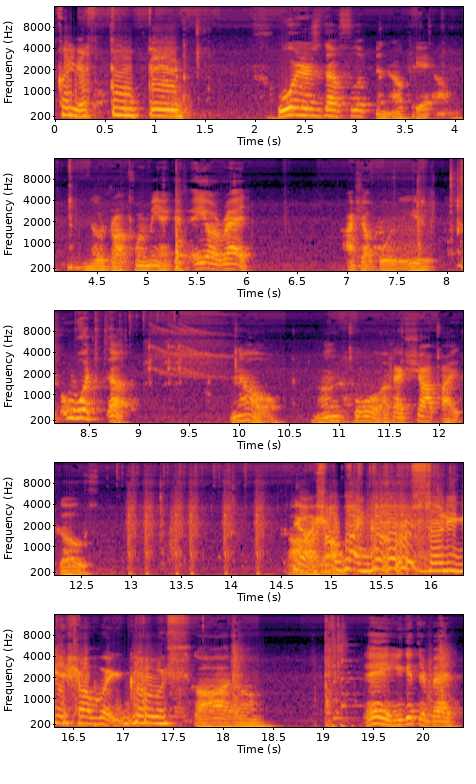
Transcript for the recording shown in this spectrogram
Cause you're stupid. Where's the flipping? Okay, um, no drop for me, I guess. Hey, you're red. I shall bully you. What the? No. Uncool. I got shot by a ghost. Got Yeah, him. shot by ghosts. How do you get shot by ghosts? Got him. Hey, you get their bed.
